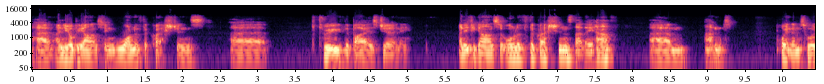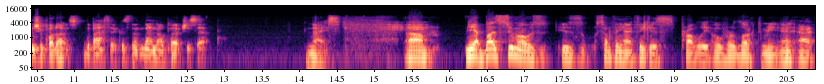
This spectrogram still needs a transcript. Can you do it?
um, and you'll be answering one of the questions uh, through the buyer's journey. And if you can answer all of the questions that they have um, and point them towards your product, the better, because then, then they'll purchase it. Nice. Um, yeah, BuzzSumo is, is something I think is probably overlooked. I mean, I,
